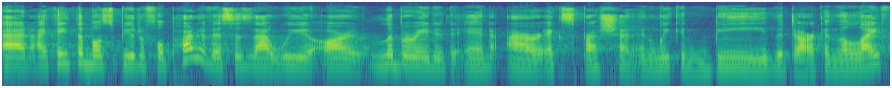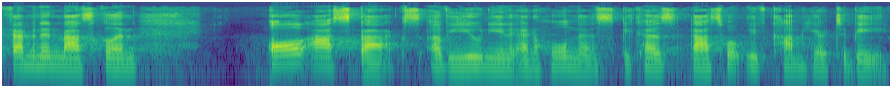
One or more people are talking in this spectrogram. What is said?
And I think the most beautiful part of this is that we are liberated in our expression and we can be the dark and the light, feminine, masculine all aspects of union and wholeness because that's what we've come here to be.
